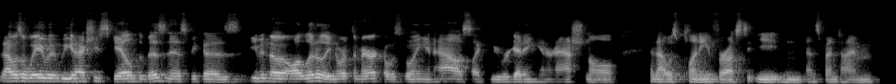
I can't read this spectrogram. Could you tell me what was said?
that was a way that we could actually scale the business because even though all, literally North America was going in house, like we were getting international, and that was plenty for us to eat and, and spend time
